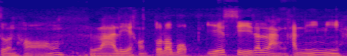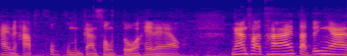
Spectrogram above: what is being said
ส่วนของรายละเอียดของตัวระบบ ESC ด้านหลังคันนี้มีให้นะครับควบคุมการทรงตัวให้แล้ว งานฝาท้ายตัดด้วยงาน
